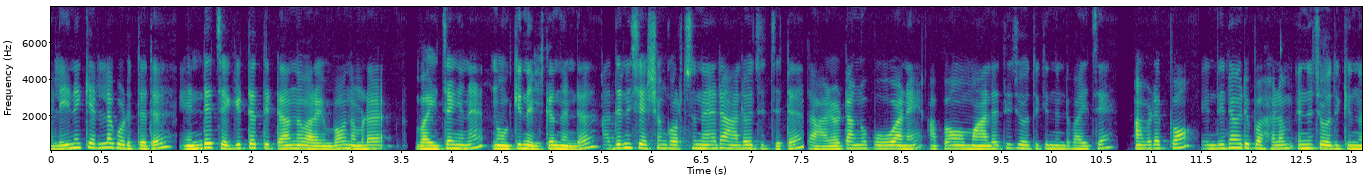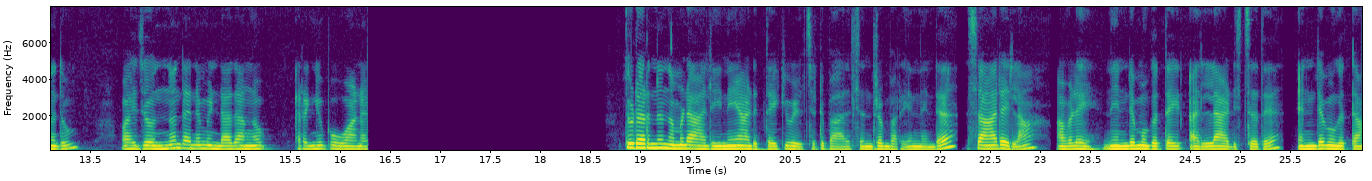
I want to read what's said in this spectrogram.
അലീനയ്ക്കല്ല കൊടുത്തത്. എന്റെ ചെകിട്ടത്തിട്ടാന്ന് പറയുമ്പോൾ നമ്മുടെ വൈജ ഇങ്ങനെ നോക്കി നിൽക്കുന്നുണ്ട്. അതിനുശേഷം കുറച്ചു നേരം ആലോചിച്ചിട്ട് താഴോട്ട് അങ്ങ് പോവാണേ. അപ്പോൾ മാലതി ചോദിക്കുന്നുണ്ട് വൈജെ അവിടെ ഇപ്പോൾ എന്തിനാ ഒരു ബഹളം? എന്ന് ചോദിക്കുന്നതും വൈജ ഒന്നും തന്നെ മിണ്ടാതെ അങ്ങ് ഇറങ്ങി പോവാണ്. തുടർന്ന് നമ്മുടെ അലീനയെ അടുത്തേക്ക് വിളിച്ചിട്ട് ബാലചന്ദ്രൻ പറയുന്നുണ്ട് സാരല്ല അവളെ നിന്റെ മുഖത്തെ അല്ല അടിച്ചത്. എന്റെ മുഖത്താ.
